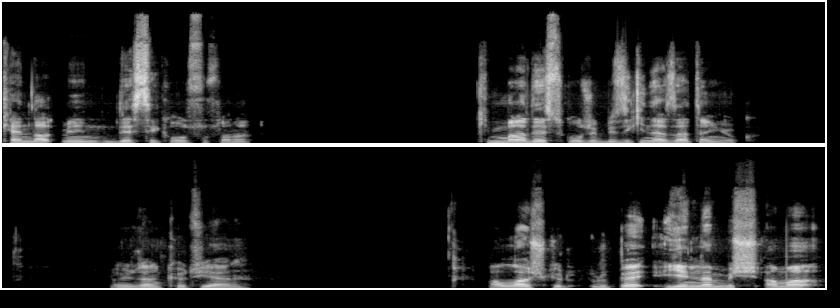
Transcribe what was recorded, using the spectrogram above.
kendi adminin destek olsun sana. Kim bana destek olacak? Bizimkiler zaten yok. O yüzden kötü yani. Allah'a şükür rütbe yenilenmiş ama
